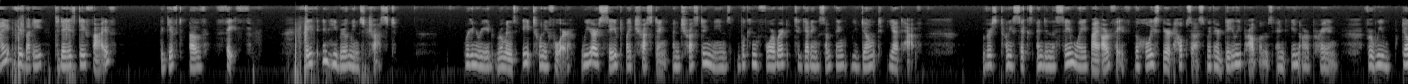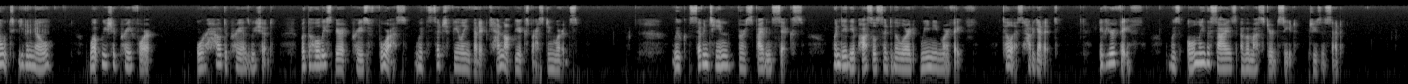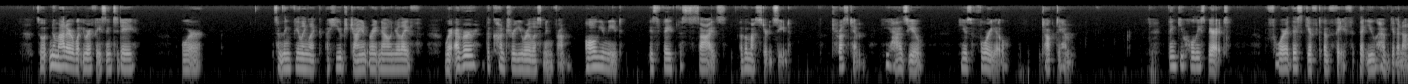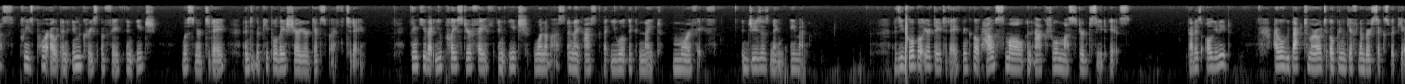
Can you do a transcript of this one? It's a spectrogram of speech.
Hi, everybody. Today is day five the gift of faith. Faith in Hebrew means trust. We're going to read Romans 8:24. We are saved by trusting, and trusting means looking forward to getting something we don't yet have. Verse 26 And in the same way, by our faith, the Holy Spirit helps us with our daily problems and in our praying. For we don't even know what we should pray for or how to pray as we should. But the Holy Spirit prays for us with such feeling that it cannot be expressed in words. Luke 17, verse 5 and 6. One day the apostles said to the Lord, We need more faith. Tell us how to get it. If your faith was only the size of a mustard seed, Jesus said. So, no matter what you are facing today, or something feeling like a huge giant right now in your life, wherever the country you are listening from, all you need is faith the size of a mustard seed. Trust Him. He has you, He is for you. Talk to Him. Thank you, Holy Spirit, for this gift of faith that you have given us. Please pour out an increase of faith in each listener today and to the people they share your gifts with today. Thank you that you placed your faith in each one of us, and I ask that you will ignite more faith. In Jesus' name, amen. As you go about your day today, think about how small an actual mustard seed is. That is all you need. I will be back tomorrow to open gift number six with you.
